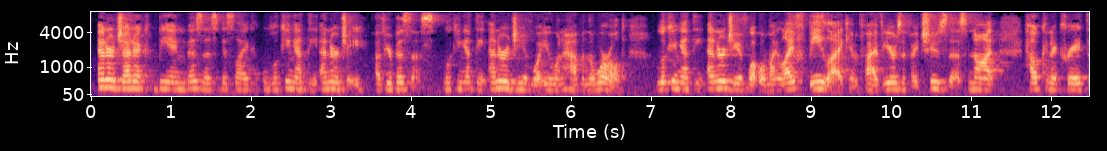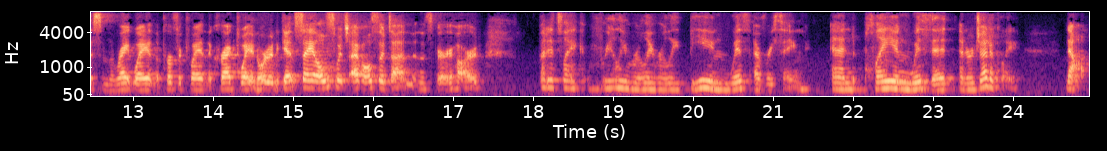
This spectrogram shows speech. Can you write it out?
energetic being business is like looking at the energy of your business looking at the energy of what you want to have in the world looking at the energy of what will my life be like in five years if i choose this not how can i create this in the right way in the perfect way in the correct way in order to get sales which i've also done and it's very hard but it's like really really really being with everything and playing with it energetically now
